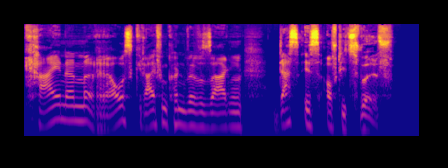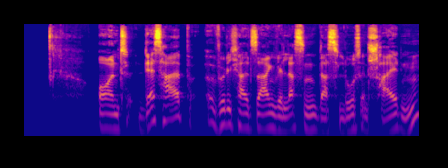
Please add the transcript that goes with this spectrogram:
keinen rausgreifen können, wenn wir sagen, das ist auf die zwölf. Und deshalb würde ich halt sagen, wir lassen das los entscheiden.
